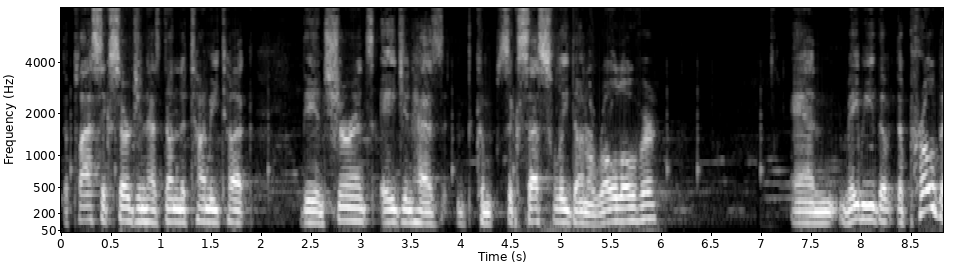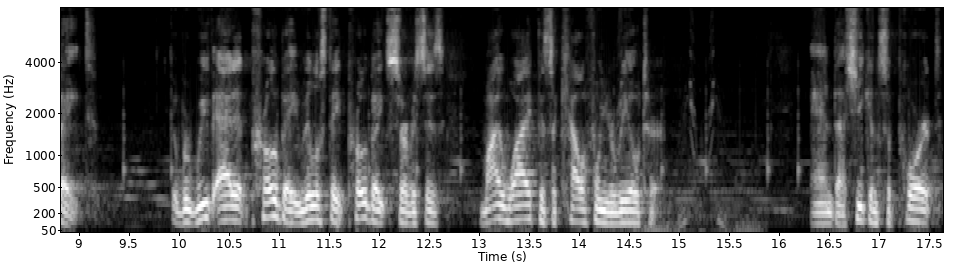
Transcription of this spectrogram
The plastic surgeon has done the tummy tuck. The insurance agent has com- successfully done a rollover and maybe the, the probate. We've added probate, real estate probate services. My wife is a California realtor, and uh, she can support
